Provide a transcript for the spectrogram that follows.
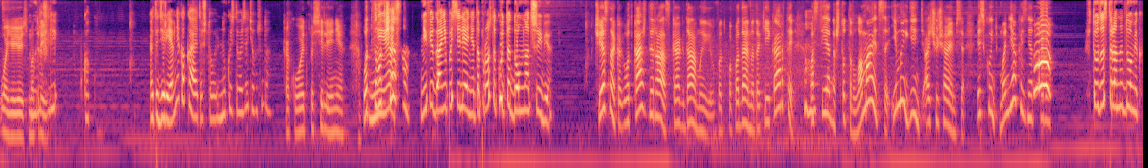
Ой-ой-ой, Мы смотри. нашли... Как? Это деревня какая-то, что ли? Ну-ка, давай зайдем сюда. Какое-то поселение. Вот, вот Нет. честно, Нифига не поселение, это просто какой-то дом на отшибе. честно, как вот каждый раз, когда мы вот попадаем на такие карты, Ага. постоянно что-то ломается, и мы где-нибудь ощущаемся. Есть какой-нибудь маньяк из ниоткуда. Что за странный домик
